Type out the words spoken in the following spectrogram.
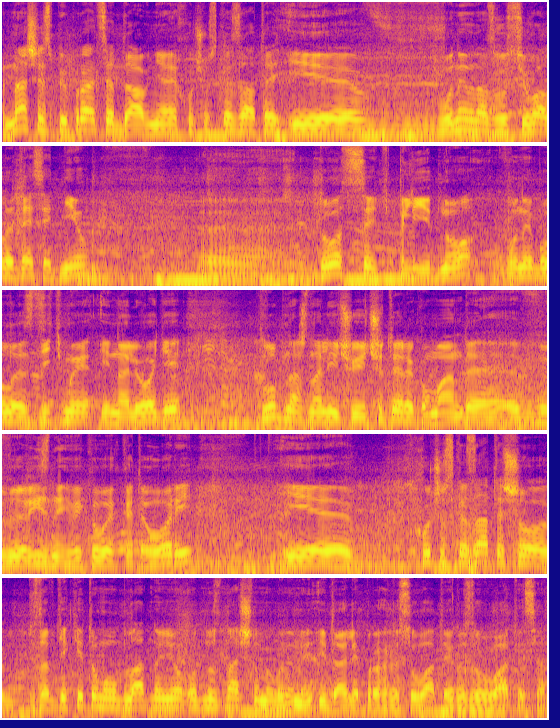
Наша співпраця давня, я хочу сказати, і вони в нас гостювали 10 днів. Е, Досить плідно. Вони були з дітьми і на льоді. Клуб наш налічує 4 команди е, різних вікових категорій. І хочу сказати, що завдяки тому обладнанню однозначно ми будемо і далі прогресувати і розвиватися.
